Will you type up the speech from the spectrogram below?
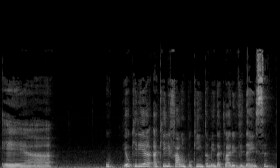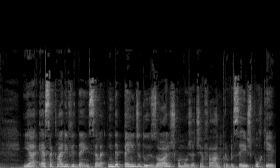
É, eu queria. Aqui ele fala um pouquinho também da clarividência. E a, essa clarividência, ela independe dos olhos, como eu já tinha falado para vocês. Por quê?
